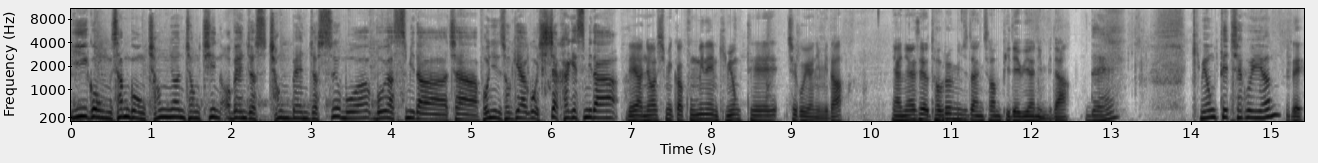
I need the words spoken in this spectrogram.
2030 청년 정치인 어벤져스 청벤져스 모아, 모였습니다. 자, 본인 소개하고 시작하겠습니다. 네, 안녕하십니까. 국민의힘 김용태 최고위원입니다. 네, 안녕하세요. 더불어민주당 전 비대위원입니다. 네. 김용태 최고위원. 네.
